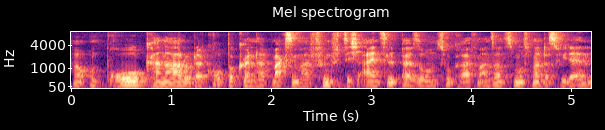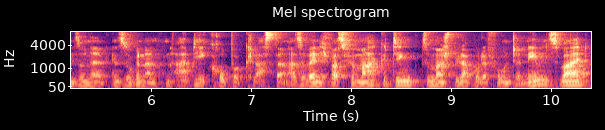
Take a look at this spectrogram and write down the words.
äh, und pro Kanal oder Gruppe können halt maximal 50 Einzelpersonen zugreifen. Ansonsten muss man das wieder in so einer in sogenannten AD-Gruppe clustern. Also wenn ich was für Marketing zum Beispiel habe oder für unternehmensweit,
